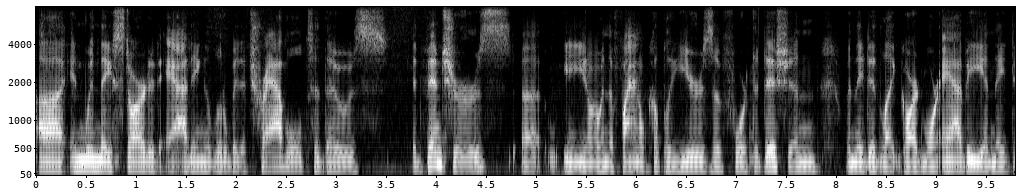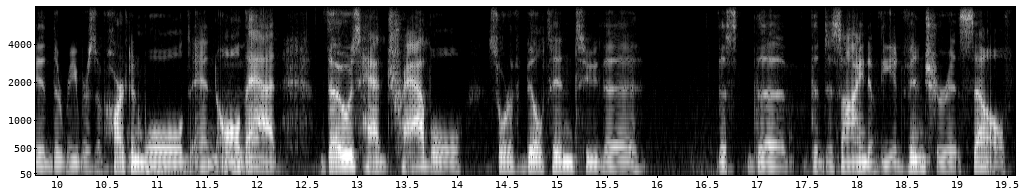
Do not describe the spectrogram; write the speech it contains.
Uh, and when they started adding a little bit of travel to those adventures uh, you know in the final couple of years of fourth edition when they did like Gardmore Abbey and they did the Reavers of Harkenwold and all that those had travel sort of built into the the the the design of the adventure itself.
